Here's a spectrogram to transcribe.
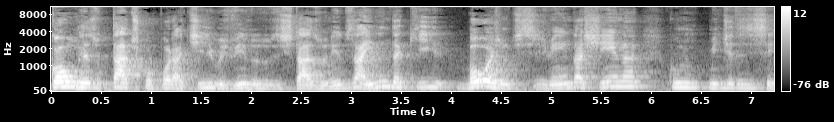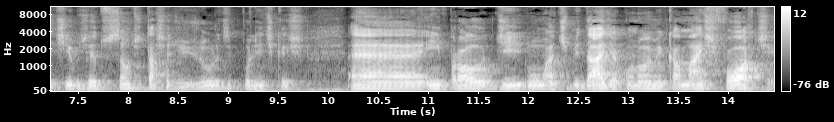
com resultados corporativos vindos dos Estados Unidos, ainda que boas notícias vêm da China, com medidas de incentivos, redução de taxa de juros e políticas é, em prol de uma atividade econômica mais forte.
